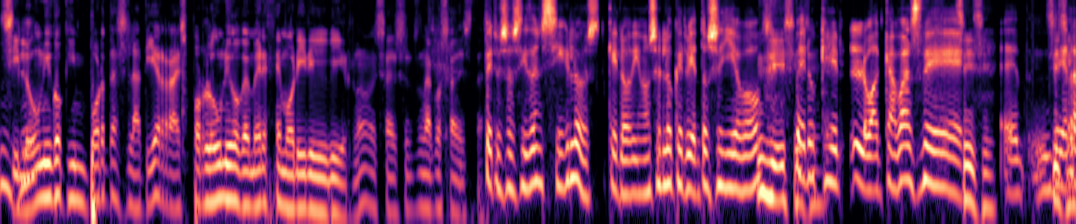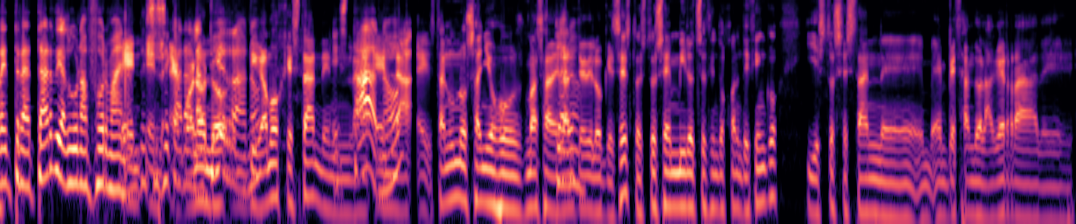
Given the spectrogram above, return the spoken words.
Si lo único que importa es la tierra, es por lo único que merece morir y vivir, ¿no? Esa es una cosa de estas. Pero eso ha sido en siglos, que lo vimos en lo que el viento se llevó, pero que lo acabas de, eh, de retratar de alguna forma en, antes se la tierra, ¿no? Digamos que están en, están unos años más adelante de lo que es esto. Esto es en 1845 y estos están eh, empezando la guerra de,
